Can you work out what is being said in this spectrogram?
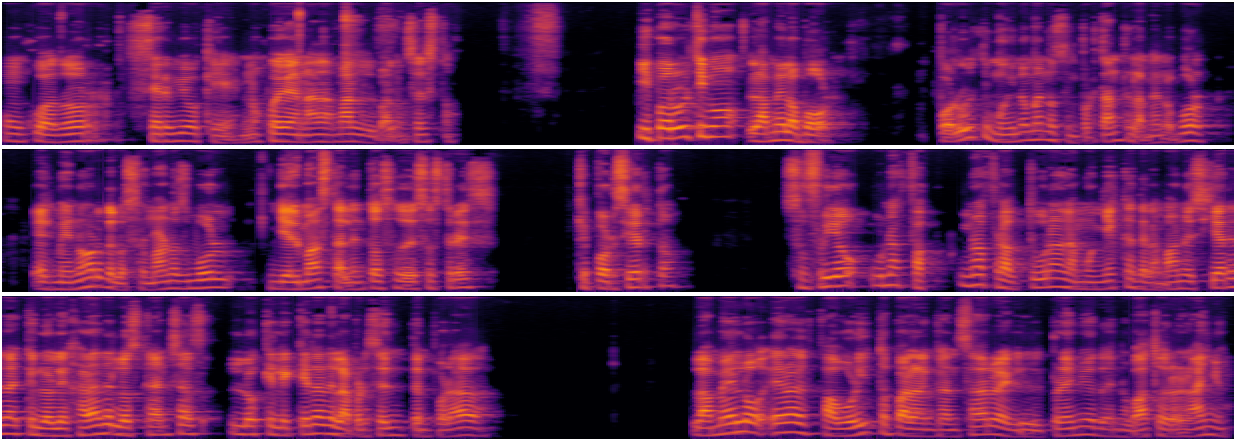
un jugador serbio que no juega nada mal el baloncesto. Y por último, la Melo Ball. Por último y no menos importante, la Melo Ball, el menor de los hermanos Ball y el más talentoso de esos tres, que por cierto, sufrió una, una fractura en la muñeca de la mano izquierda que lo alejará de los canchas lo que le queda de la presente temporada. La Melo era el favorito para alcanzar el premio de novato del año.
